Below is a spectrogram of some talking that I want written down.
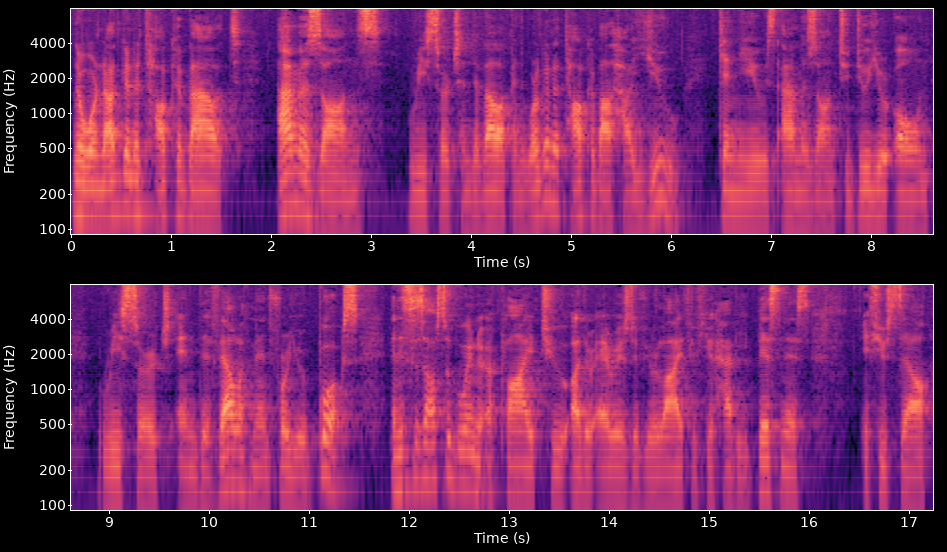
No, we're not going to talk about Amazon's research and development. We're going to talk about how you can use Amazon to do your own research and development for your books. And this is also going to apply to other areas of your life if you have a business, if you sell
